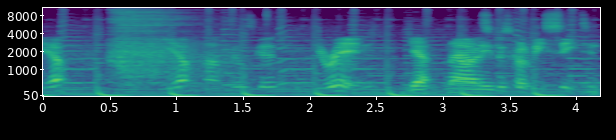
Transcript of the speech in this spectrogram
Yep. Yep, that feels good. You're in. Yep, now Now it's just got to be seated.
